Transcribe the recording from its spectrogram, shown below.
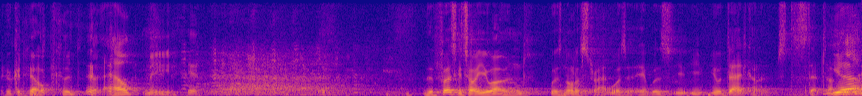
who could help. Could help me. The first guitar you owned was not a Strat, was it? It was you, your dad kind of stepped up. Yeah,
